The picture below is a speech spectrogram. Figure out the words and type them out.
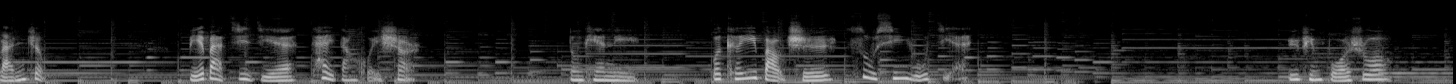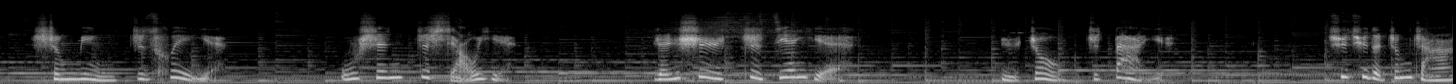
完整。别把季节太当回事儿。冬天里，我可以保持素心如简。俞平伯说：“生命之脆也。”无身之小也，人世之艰也，宇宙之大也。区区的挣扎，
